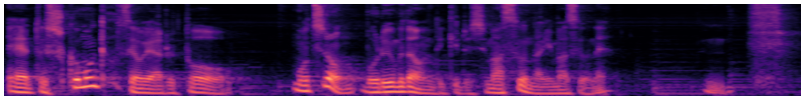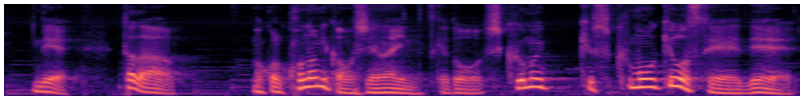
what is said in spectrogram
えーと、宿毛矯正をやるともちろんボリュームダウンできるしまっすぐになりますよね。うん、でただ、まあ、これ好みかもしれないんですけど宿毛宿毛矯正で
